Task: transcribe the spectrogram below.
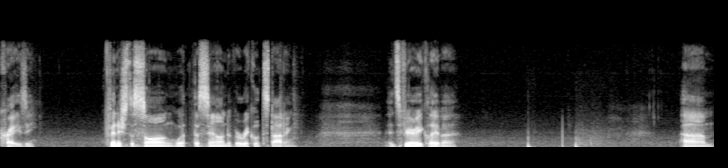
crazy. Finish the song with the sound of a record starting. It's very clever. Um,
